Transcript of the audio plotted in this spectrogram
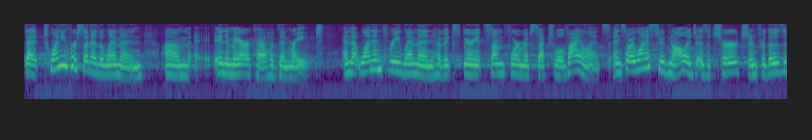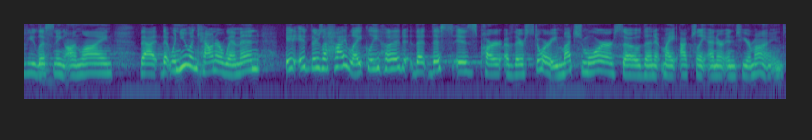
that 20% of the women um, in America have been raped and that one in three women have experienced some form of sexual violence. And so I want us to acknowledge as a church, and for those of you listening online, that, that when you encounter women, it, it, there's a high likelihood that this is part of their story, much more so than it might actually enter into your mind.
